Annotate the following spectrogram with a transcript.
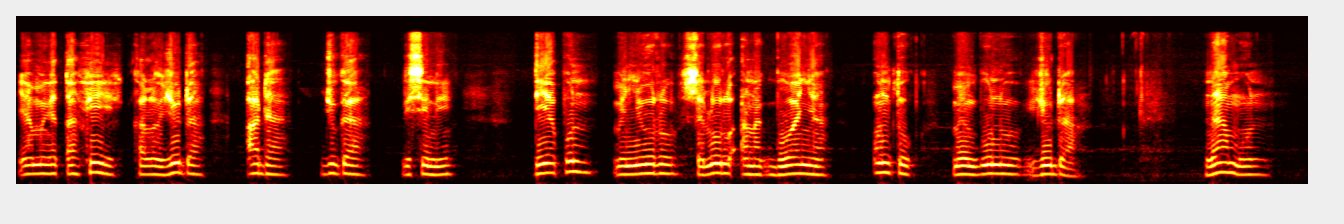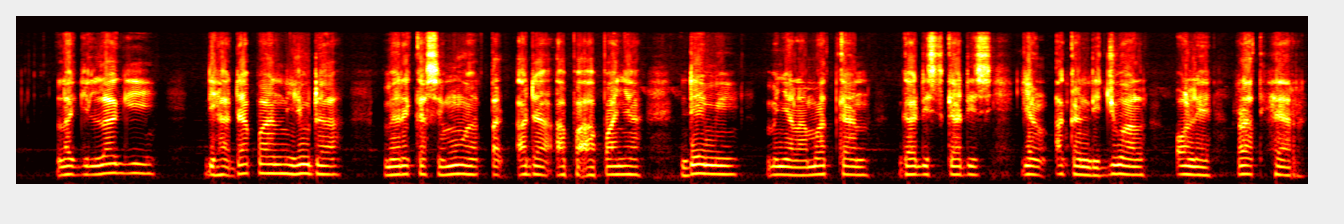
yang mengetahui kalau Yuda ada juga di sini, dia pun menyuruh seluruh anak buahnya untuk membunuh Yuda. Namun, lagi-lagi di hadapan Yuda, mereka semua tak ada apa-apanya demi menyelamatkan gadis-gadis yang akan dijual oleh Radher.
